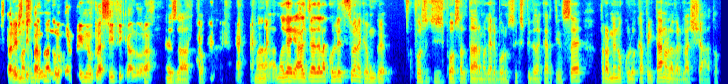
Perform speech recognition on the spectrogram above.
Staresti parlando col primo in classifica allora. Esatto. Ma magari al di là della collezione, che comunque forse ci si può saltare magari il bonus XP della carta in sé, però almeno quello capitano l'avrei lasciato,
